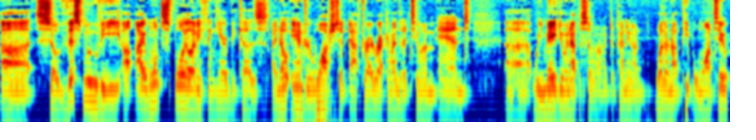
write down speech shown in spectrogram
Uh, so this movie, uh, I won't spoil anything here because I know Andrew watched it after I recommended it to him, and uh, we may do an episode on it depending on whether or not people want to.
